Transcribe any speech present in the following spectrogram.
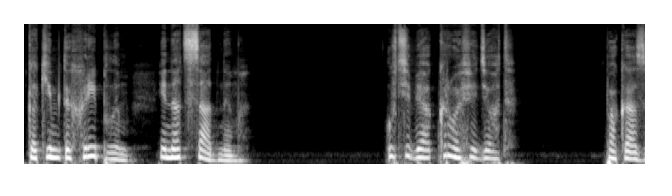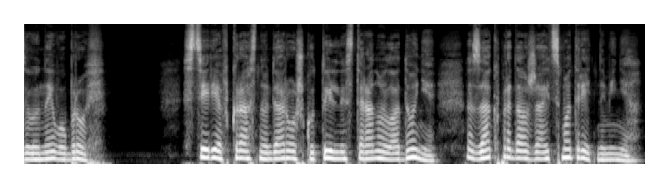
Каким-то хриплым и надсадным. «У тебя кровь идет. Показываю на его бровь. Стерев красную дорожку тыльной стороной ладони, Зак продолжает смотреть на меня.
